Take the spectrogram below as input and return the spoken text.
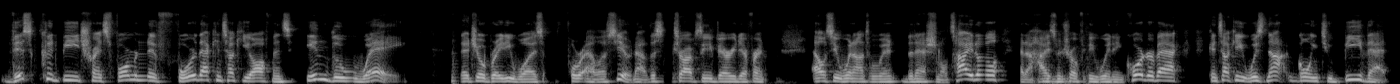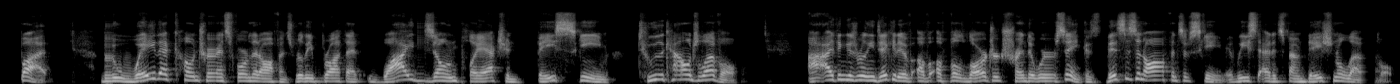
this could be transformative for that Kentucky offense in the way that Joe Brady was for LSU. Now, this is obviously very different. LSU went on to win the national title, had a Heisman mm-hmm. Trophy winning quarterback. Kentucky was not going to be that, but the way that Coen transformed that offense really brought that wide zone play action based scheme to the college level I think is really indicative of, of a larger trend that we're seeing because this is an offensive scheme, at least at its foundational level,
